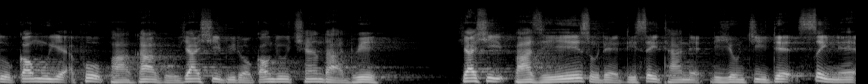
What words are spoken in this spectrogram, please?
သိုလ်ကောင်းမှုရဲ့အဖို့ဘာကကိုရရှိပြီးတော့ကောင်းကျိုးချမ်းသာတွေရရှိပါစေဆိုတဲ့ဒီစိတ်ထားနဲ့ဒီယုံကြည်တဲ့စိတ်နဲ့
